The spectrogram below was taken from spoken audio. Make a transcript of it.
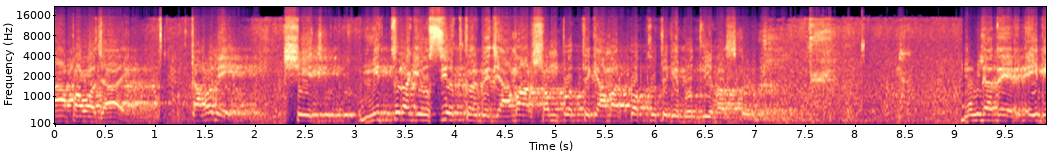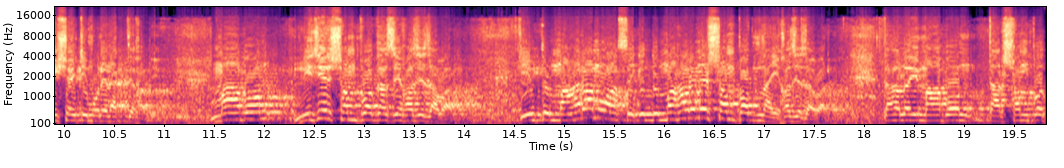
না পাওয়া যায়, তাহলে সে মৃত্যুর আগে ওসিয়ত করবে যে আমার সম্পদ থেকে, আমার পক্ষ থেকে বদলি হজ করবে। মহিলাদের এই বিষয়টি মনে রাখতে হবে। মা বোন, নিজের সম্পদ আছে হজে যাওয়ার। কিন্তু মাহারামও আছে, কিন্তু মাহারামের সম্পদ নাই হজে যাওয়ার। তাহলে ওই মা বোন, তার সম্পদ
